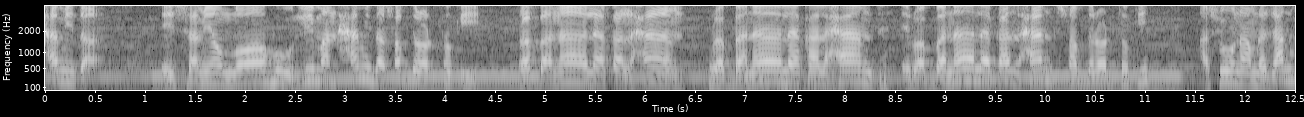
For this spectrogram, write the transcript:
হামিদা এই সামি আল্লাহু লিমান হামিদা শব্দের অর্থ কি? রব্বানা লাকাল হামদ, রব্বানা লাকাল হামদ, এই রব্বানা লাকাল হামদ শব্দের অর্থ কি? আসুন আমরা জানব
